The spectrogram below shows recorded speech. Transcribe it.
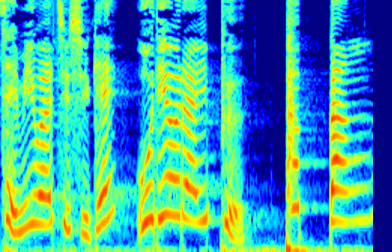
재미와 지식의 오디오 라이프 팝빵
